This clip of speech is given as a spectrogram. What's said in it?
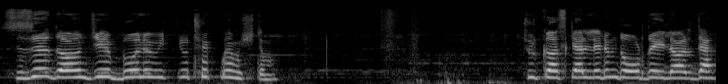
Size daha önce böyle video çekmemiştim. Türk askerlerim de orada ileride.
